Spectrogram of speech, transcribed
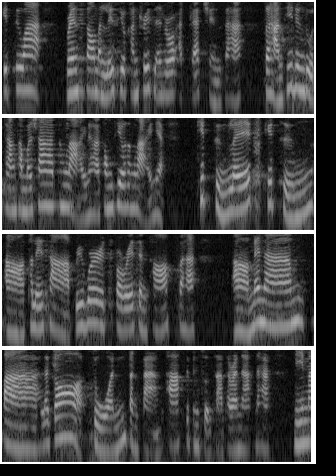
คิดซิว่า brainstorm and list your country's natural attractions นะคะสถานที่ดึงดูดทางธรรมชาติทั้งหลายนะคะท่องเที่ยวทั้งหลายเนี่ยคิดถึง lakes คิดถึงทะเลสาบ rivers forests and parks นะคะแม่น้ำป่าแล้วก็สวนต่างๆ พาร์คจะเป็นสวนสาธารณะนะคะมีไหม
